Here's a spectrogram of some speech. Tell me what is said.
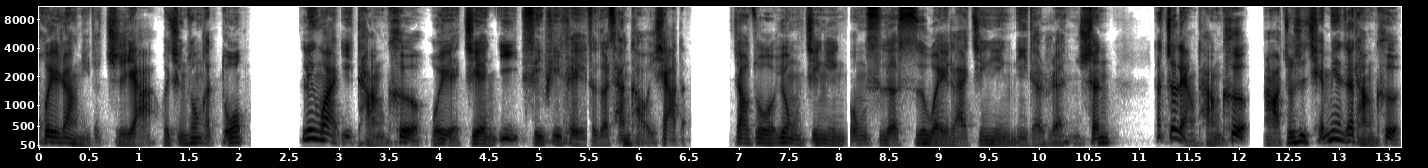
会让你的职涯会轻松很多。另外一堂课，我也建议 CP 可以这个参考一下的，叫做用经营公司的思维来经营你的人生。那这两堂课啊，就是前面这堂课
